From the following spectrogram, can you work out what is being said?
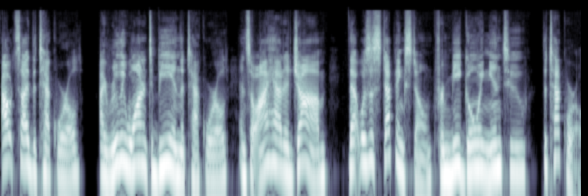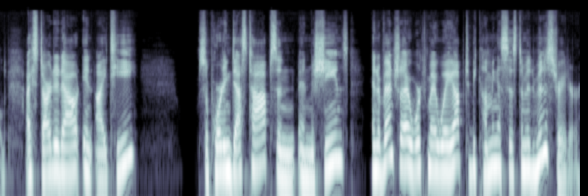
outside the tech world. I really wanted to be in the tech world. And so I had a job that was a stepping stone for me going into the tech world. I started out in IT, supporting desktops and, and machines. And eventually I worked my way up to becoming a system administrator.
